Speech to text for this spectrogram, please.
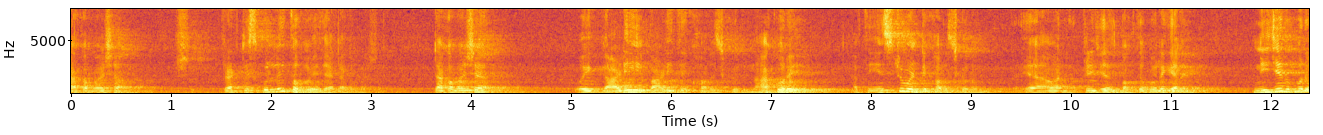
টাকা পয়সা প্র্যাকটিস করলেই তো হয়ে যায় টাকা পয়সা। টাকা পয়সা ওই গাড়ি বাড়িতে খরচ করে না করে আপনি ইনস্ট্রুমেন্টে খরচ করুন। আমার প্রিভিয়াস বক্তা বলে গেলেন, নিজের উপরে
